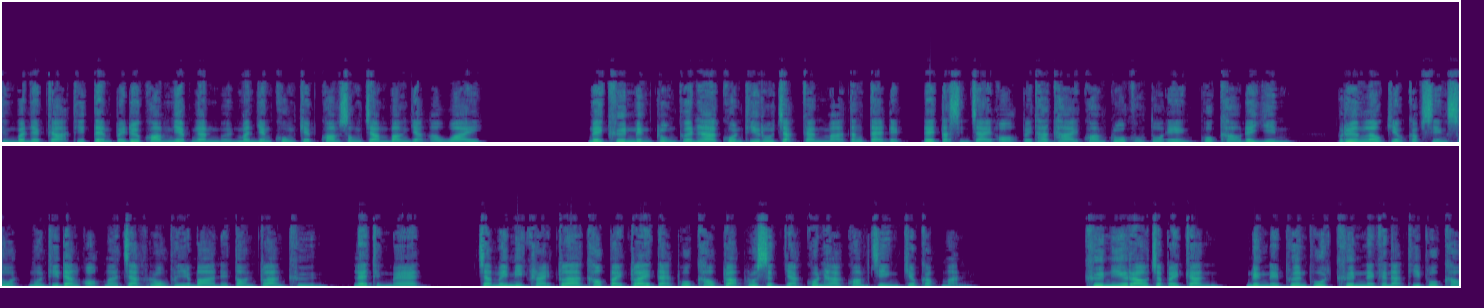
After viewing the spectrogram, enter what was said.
ถึงบรรยากาศที่เต็มไปด้วยความเงียบงันเหมือนมันยังคงเก็บความทรงจำบางอย่างเอาไว้ ในคืนหนึ่งกลุ่มเพื่อนห้าคนที่รู้จักกันมาตั้งแต่เด็กได้ตัดสินใจออกไปท้าทายความกลัวของตัวเอง พวกเขาได้ยิน เรื่องเล่าเกี่ยวกับเสียงสวดมนต์ที่ดังออกมาจากโรงพยาบาลในตอนกลางคืน และถึงแม้ จะไม่มีใครกล้าเข้าไปใกล้แต่พวกเขากลับรู้สึกอยากค้นหาความจริงเกี่ยวกับมัน คืนนี้เราจะไปกันหนึ่งในเพื่อนพูดขึ้นในขณะที่พวกเขา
